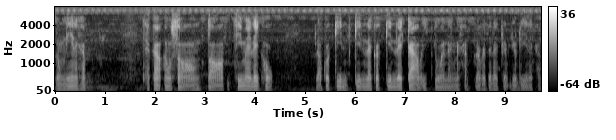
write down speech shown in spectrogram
ตรงนี้นะครับ ถ้าเขาเอาสองต่อที่ไม่เลขหกเราก็กินกินแล้วก็กินเลขเก้าอีกตัวหนึ่งนะครับ เราก็จะได้เปรียบอยู่ดีนะครับ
